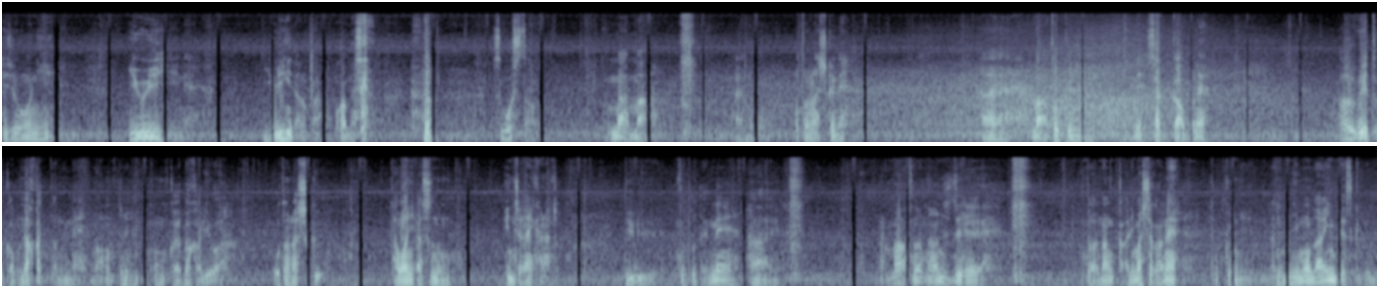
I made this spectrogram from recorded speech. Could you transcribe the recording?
非常に有意義にね。有意義なのかな？分かんないですけど。過ごしたまあまああのおとなしくね。はい。まあ特にねサッカーもねアウェーとかもなかったんでね、まあ、本当に今回ばかりはおとなしくたまに休むのもいいんじゃないかなということでね。はい。まあそんな感じであとは何かありましたかね。特に何にもないんですけども。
